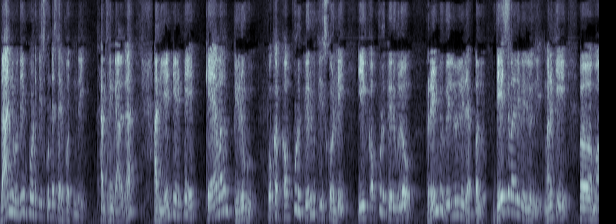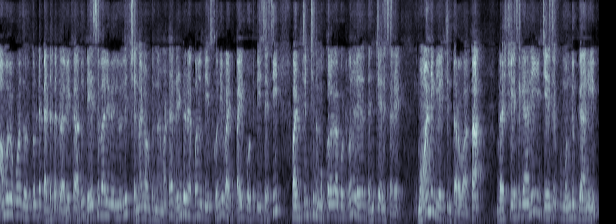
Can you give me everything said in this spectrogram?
దాన్ని ఉదయం పూట తీసుకుంటే సరిపోతుంది. అర్థం కాలేదా? అది ఏంటి అంటే కేవలం పెరుగు. ఒక కప్పుడు పెరుగు తీసుకోండి. ఈ కప్పుడు పెరుగులో రెండు వెల్లుల్లి రెబ్బలు. దేశవాళీ వెల్లుల్లి. మనకి మామూలు కూడా దొరుకుతుంటే పెద్ద పెద్ద అవి కాదు. దేశవాళీ వెల్లుల్లి చిన్నగా ఉంటుందన్నమాట. రెండు రెబ్బలను తీసుకొని వాటి పై పొట్టు తీసేసి వాటిని చిన్న చిన్న ముక్కలుగా కొట్టుకొని లేదా దంచైనా సరే. మార్నింగ్ లేచిన తర్వాత బ్రష్ చేసి గానీ చేసే ముందుకు గానీ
